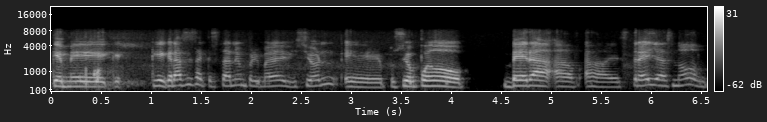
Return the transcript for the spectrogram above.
que, me, que, gracias a que están en primera división, eh, pues yo puedo ver a, a estrellas, ¿no?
